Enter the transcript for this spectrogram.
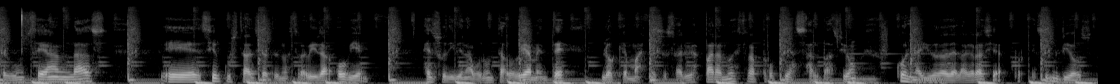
según sean las eh, circunstancias de nuestra vida o bien en su divina voluntad. Obviamente, lo que más necesario es para nuestra propia salvación con la ayuda de la gracia, porque sin Dios,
